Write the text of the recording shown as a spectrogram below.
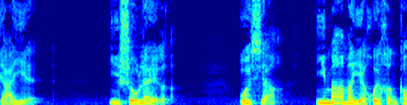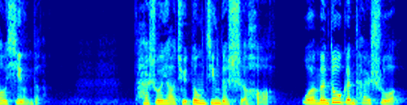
雅野。”你受累了，我想，你妈妈也会很高兴的。她说要去东京的时候，我们都跟她说，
